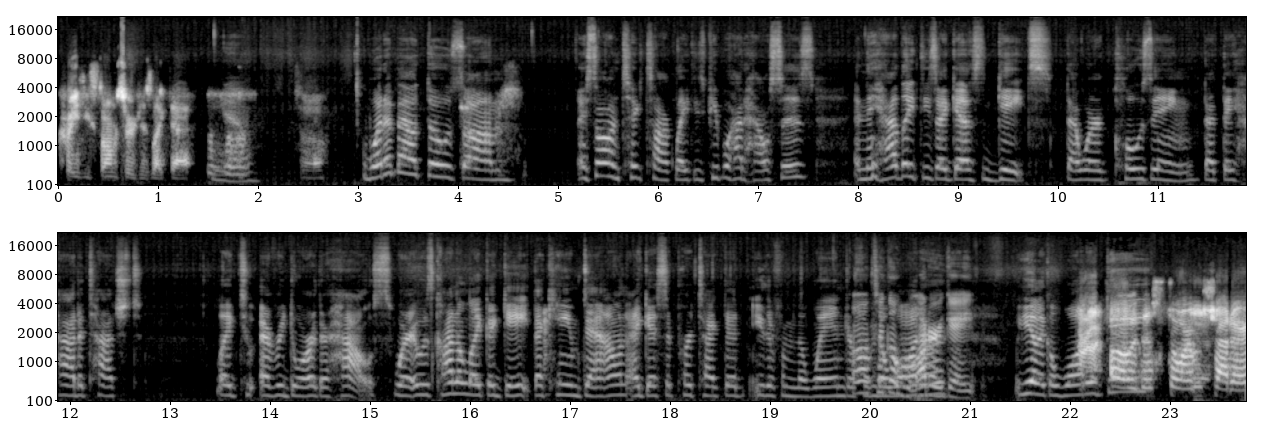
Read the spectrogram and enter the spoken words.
crazy storm surges like that. Yeah. So What about those um I saw on TikTok like these people had houses and they had like these I guess gates that were closing that they had attached like to every door of their house where it was kind of like a gate that came down. I guess it protected either from the wind or Oh, from it's like the a water. water gate. Yeah, like a water gate. Oh, the storm Yeah. shutter.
